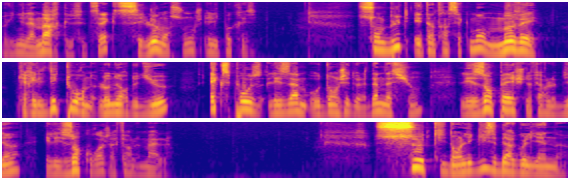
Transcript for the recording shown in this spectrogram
Donc la marque de cette secte, c'est le mensonge et l'hypocrisie. Son but est intrinsèquement mauvais, car il détourne l'honneur de Dieu expose les âmes au danger de la damnation, les empêche de faire le bien et les encourage à faire le mal. Ceux qui, dans l'Église bergolienne,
